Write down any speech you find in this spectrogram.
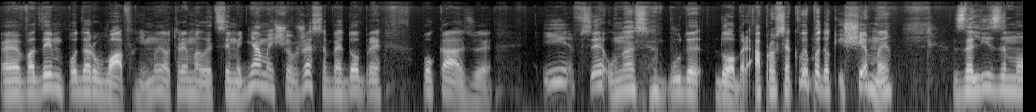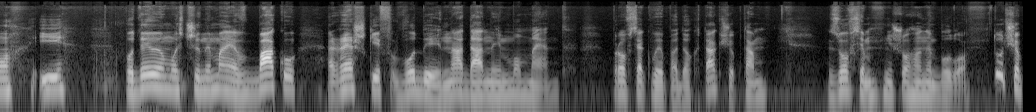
е, Вадим подарував. І ми отримали цими днями, що вже себе добре показує. І все у нас буде добре. А про всяк випадок іще ми заліземо і подивимось, чи немає в баку рештків води на даний момент. Про всяк випадок, так, щоб там зовсім нічого не було. Тут, щоб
